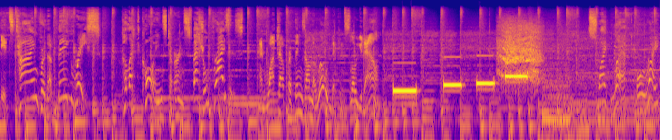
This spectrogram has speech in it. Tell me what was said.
It's time for the big race. Collect coins to earn special prizes. And watch out for things on the road that can slow you down. Swipe left or right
